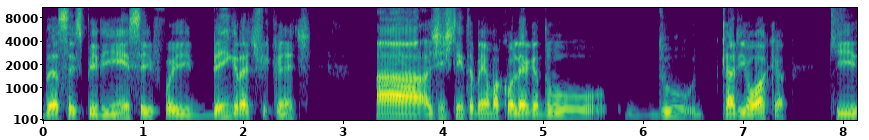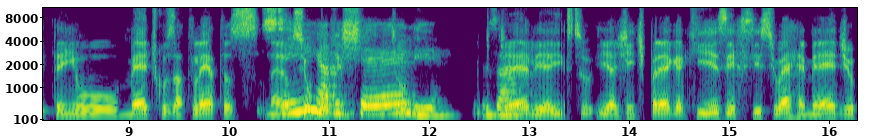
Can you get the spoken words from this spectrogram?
dessa experiência e foi bem gratificante. A, a gente tem também uma colega do, do Carioca, que tem o Médicos Atletas, né? Sim, o seu a Michele. Michele, é isso. E a gente prega que exercício é remédio.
